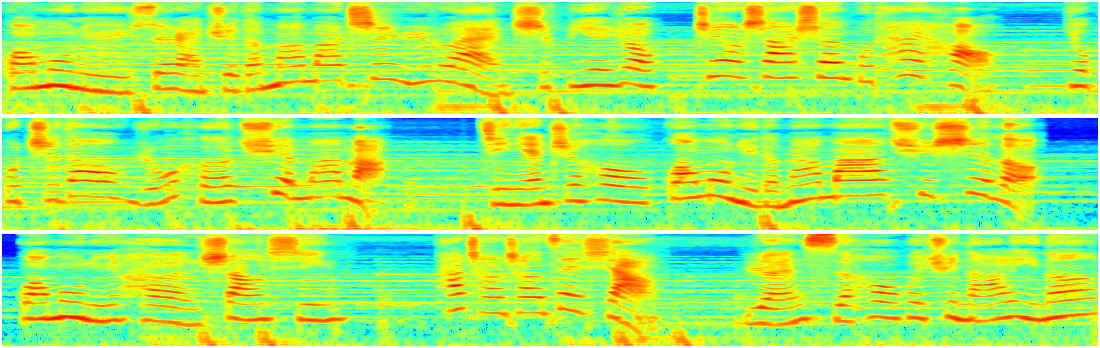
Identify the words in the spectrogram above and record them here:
光目女虽然觉得妈妈吃鱼卵、吃鳖肉这样杀生不太好，又不知道如何劝妈妈。几年之后，光目女的妈妈去世了，光目女很伤心。她常常在想，人死后会去哪里呢？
